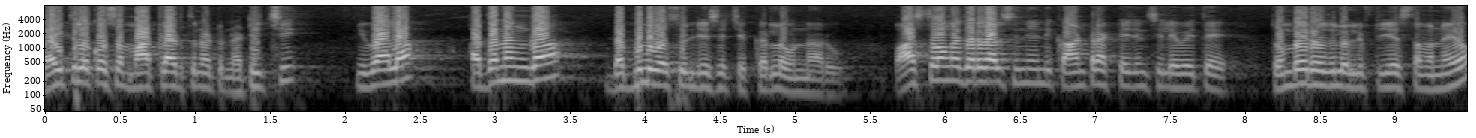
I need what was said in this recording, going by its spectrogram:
రైతుల కోసం మాట్లాడుతున్నట్టు నటించి ఇవాళ అదనంగా డబ్బులు వసూలు చేసే చక్కర్లో ఉన్నారు. వాస్తవంగా జరగాల్సింది ఏంటి కాంట్రాక్ట్ ఏజెన్సీలు ఏవైతే తొంభై రోజుల్లో లిఫ్ట్ చేస్తామన్నాయో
